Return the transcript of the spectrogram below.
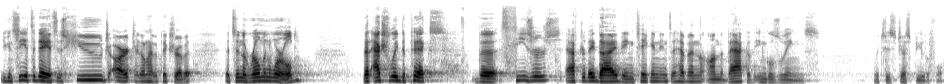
You can see it today. It's this huge arch, I don't have a picture of it, that's in the Roman world that actually depicts the Caesars, after they die, being taken into heaven on the back of eagle's wings, which is just beautiful.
